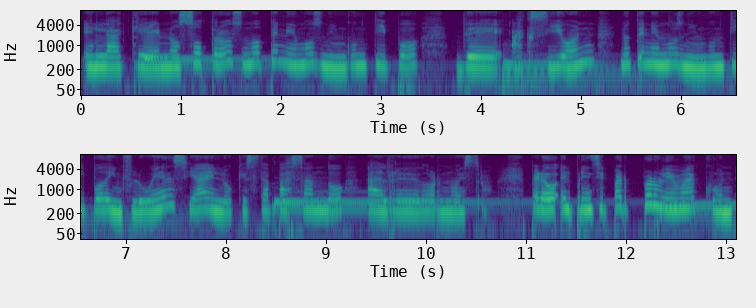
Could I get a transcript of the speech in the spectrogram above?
en la que nosotros no tenemos ningún tipo de acción, no tenemos ningún tipo de influencia en lo que está pasando alrededor nuestro. Pero el principal problema con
